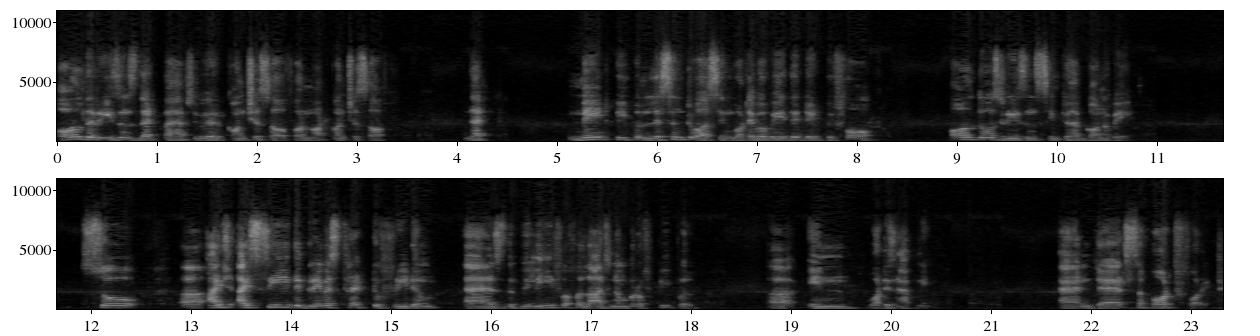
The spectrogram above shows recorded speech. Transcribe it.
all the reasons that perhaps we were conscious of or not conscious of that made people listen to us in whatever way they did before, all those reasons seem to have gone away. So uh, I, I see the gravest threat to freedom as the belief of a large number of people uh, in what is happening and their support for it,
